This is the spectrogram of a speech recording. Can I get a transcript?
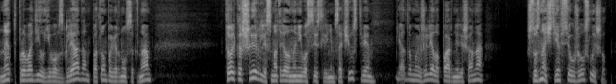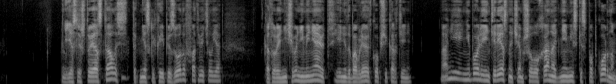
Нед проводил его взглядом, потом повернулся к нам. Только Ширли смотрела на него с искренним сочувствием. Я думаю, жалела парня лишь она. Что значит, я все уже услышал? Если что и осталось, так несколько эпизодов, — ответил я, — которые ничего не меняют и не добавляют к общей картине. Они не более интересны, чем шелуха на дне миски с попкорном.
